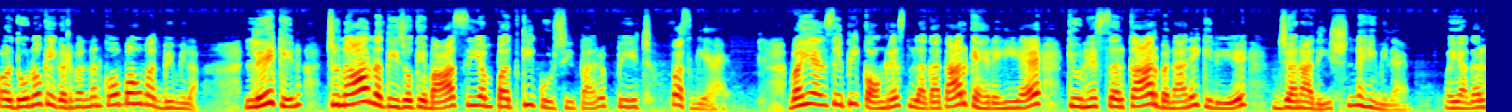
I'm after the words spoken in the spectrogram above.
और दोनों के गठबंधन को बहुमत भी मिला। लेकिन चुनाव नतीजों के बाद सीएम पद की कुर्सी पर पेच फंस गया है। वहीं एनसीपी कांग्रेस लगातार कह रही है कि उन्हें सरकार बनाने के लिए जनादेश नहीं मिला है। वहीं अगर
